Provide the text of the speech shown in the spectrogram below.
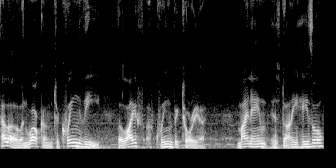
Hello and welcome to Queen V, the life of Queen Victoria. My name is Donnie Hazel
